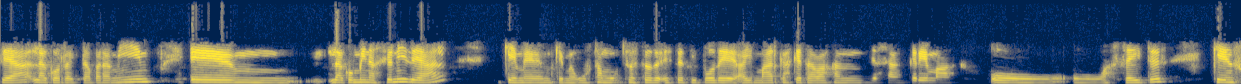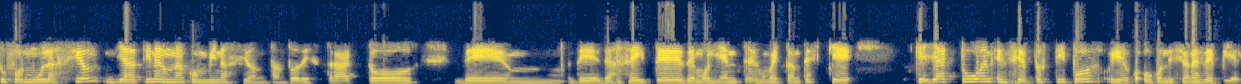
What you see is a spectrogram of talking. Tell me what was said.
sea la correcta. Para mí, eh, la combinación ideal, que me, que me gusta mucho esto este tipo de, hay marcas que trabajan ya sean cremas o, aceites, que en su formulación ya tienen una combinación tanto de extractos, de, de, de aceites, de humectantes, que, que ya actúan en ciertos tipos o condiciones de piel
